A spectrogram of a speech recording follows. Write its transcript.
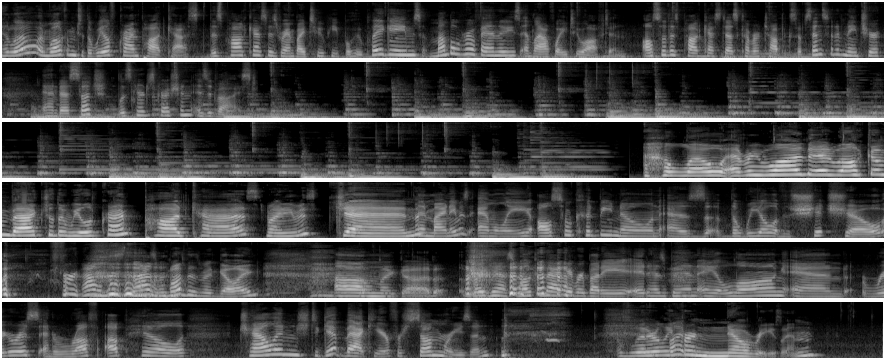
Hello and welcome to the Wheel of Crime podcast. This podcast is ran by two people who play games, mumble profanities, and laugh way too often. Also, this podcast does cover topics of sensitive nature, and as such, listener discretion is advised. Hello, everyone, and welcome back to the Wheel of Crime podcast. My name is Jen. And my name is Emily, also could be known as the Wheel of Shit Show for how this last month has been going. Um, oh my god. But yes, welcome back, everybody. It has been a long and rigorous and rough uphill challenge to get back here for some reason. Literally But- for no reason.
